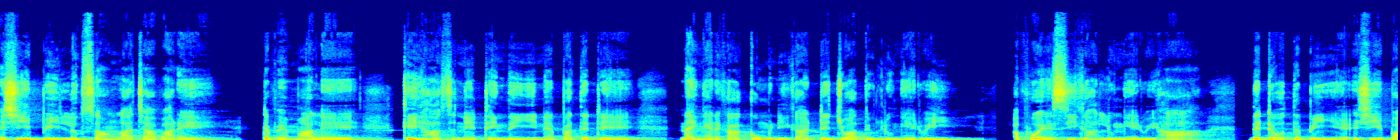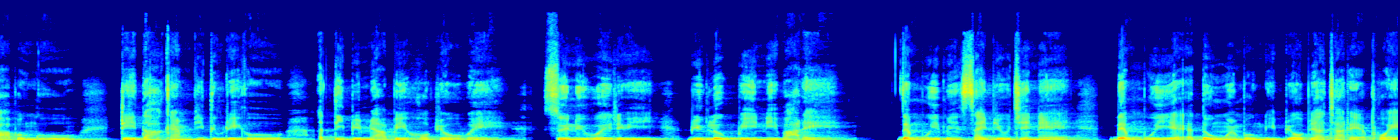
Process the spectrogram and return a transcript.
အရေးပေးလှုပ်ဆောင်လာကြပါတယ်။တစ်ဖက်မှာလည်းဂေဟာစနစ်ထိန်သိမ်းရေးနဲ့ပတ်သက်တဲ့နိုင်ငံတကာကုမ္ပဏီကတက်ကြွသူလူငယ်တွေ အဖွဲ့အစည်းကလူငယ်တွေဟာတက်တော်သပင်ရဲ့အရေးပါပုံကိုဒေတာခံပြည်သူတွေကို အသိပညာပေးဟောပြောပွဲဆွေးနွေးပွဲတွေပြုလုပ်ပေးနေပါတယ်။သက်မွေးပင်စိုက်ပျိုးခြင်းနဲ့သက်မွေးရဲ့အသုံးဝင်ပုံတွေပြောပြကြတဲ့အဖွဲ့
